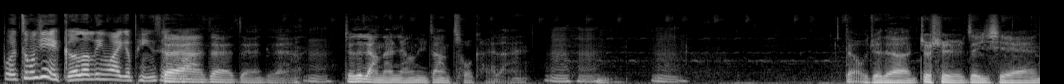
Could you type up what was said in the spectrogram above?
不，中间也隔了另外一个评审。对啊，对对对，嗯，就是两男两女这样错开来。嗯哼，嗯嗯，对，我觉得就是这一些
